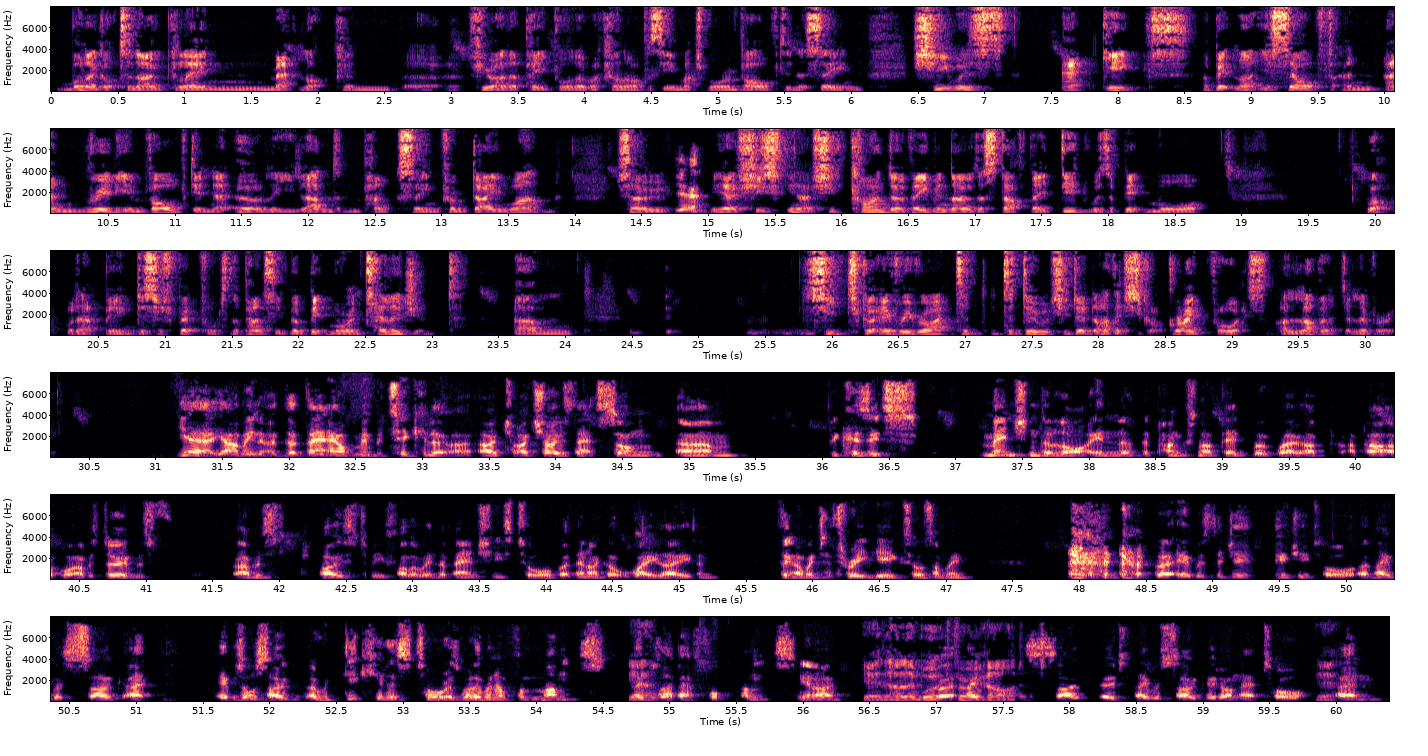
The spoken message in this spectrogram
when I got to know Glenn Matlock and uh, a few other people that were kind of obviously much more involved in the scene, she was at gigs a bit like yourself and, and really involved in that early London punk scene from day one. So Yeah. yeah, she's you know she kind of even though the stuff they did was a bit more, well, without being disrespectful to the punk scene, but a bit more intelligent. Um, she's got every right to to do what she did. And I think she's got a great voice. I love her delivery. Yeah, yeah. I mean, uh, that, that album in particular, I, I, I chose that song um, because it's mentioned a lot in the, the Punk's Not Dead book. Well, a, a part of what I was doing was I was supposed to be following the Banshees tour, but then I got waylaid and I think I went to three gigs or something. but it was the Juju tour, and they were so. I, it was also a ridiculous tour as well. It went on for months. Yeah. It was like about four months, you know. Yeah, no, they worked But very they hard. Were so good. They were so good on that tour. Yeah. And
